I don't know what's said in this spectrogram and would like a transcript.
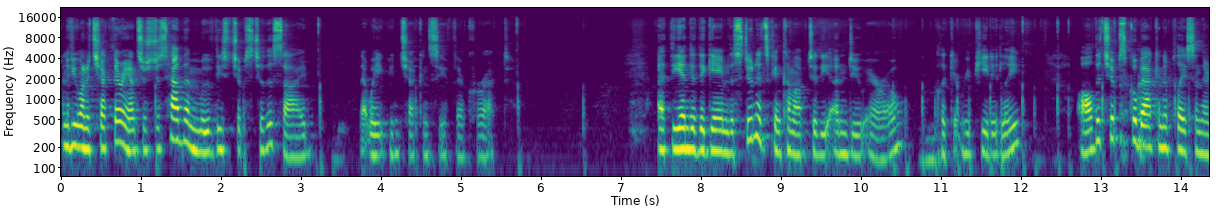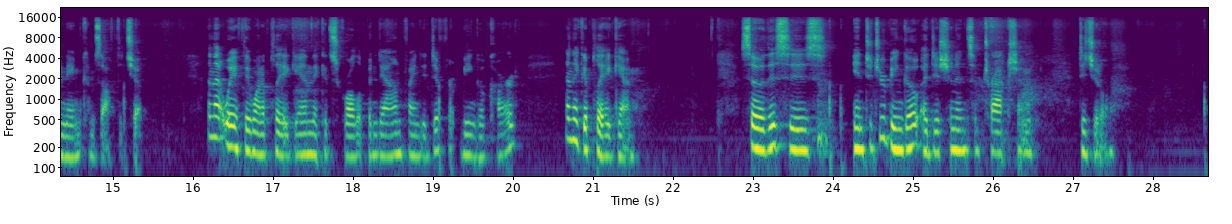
And if you want to check their answers, just have them move these chips to the side. That way you can check and see if they're correct. At the end of the game, the students can come up to the undo arrow, click it repeatedly. All the chips go back into place and their name comes off the chip. And that way, if they want to play again, they could scroll up and down, find a different bingo card, and they could play again. So this is integer bingo, addition and subtraction, digital.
